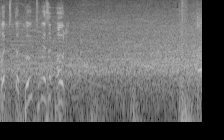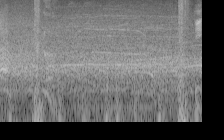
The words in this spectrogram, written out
He flips the boot to his opponent. He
